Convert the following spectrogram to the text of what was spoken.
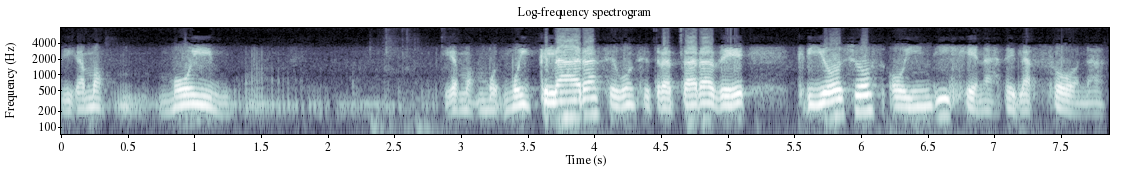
digamos, muy, digamos, muy, muy clara según se tratara de criollos o indígenas de la zona.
